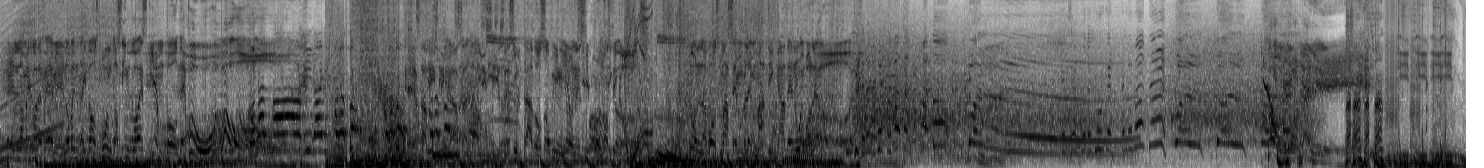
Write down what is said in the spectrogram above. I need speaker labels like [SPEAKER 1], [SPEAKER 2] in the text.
[SPEAKER 1] En la mejor FM 92.5 es tiempo de fútbol.
[SPEAKER 2] Con alma, vida y corazón.
[SPEAKER 1] Estadísticas, análisis, resultados, opiniones y pronósticos. Con la voz más emblemática de Nuevo León.
[SPEAKER 2] Si se da la vuelta, mata, mató. ¡Gol! El centro del Jürgen, el remate. ¡Gol! ¡Gol!
[SPEAKER 1] Con y, y,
